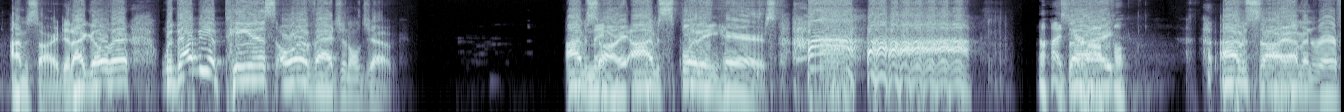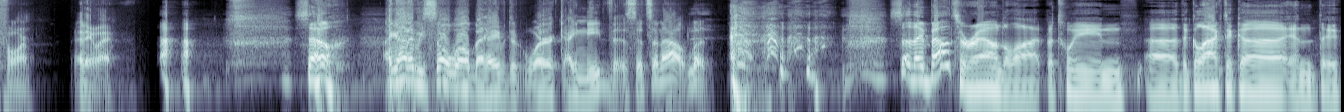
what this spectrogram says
I'm sorry. Did I go there? Would that be a penis or a vaginal joke? I'm sorry. I'm splitting hairs. Sorry. I'm sorry. I'm in rare form. Anyway, So, I got to be so well behaved at work. I need this. It's an outlet. so they bounce around a lot between uh, the Galactica and the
